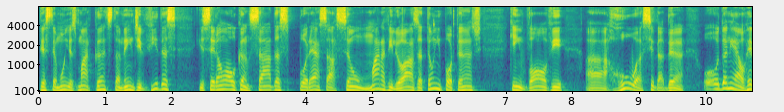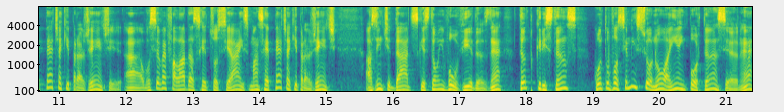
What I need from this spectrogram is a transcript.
testemunhos marcantes também de vidas que serão alcançadas por essa ação maravilhosa, tão importante, que envolve a Rua Cidadã. Ô Daniel, repete aqui para gente, ah, você vai falar das redes sociais, mas repete aqui para gente as entidades que estão envolvidas, né? Tanto cristãs quanto você mencionou aí a importância, né?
